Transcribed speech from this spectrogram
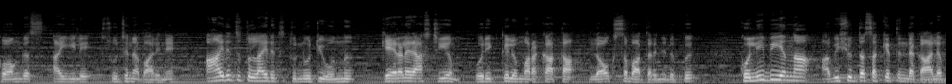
കോൺഗ്രസ് ഐയിലെ സുജന പാലിനെ. ആയിരത്തി തൊള്ളായിരത്തി തൊണ്ണൂറ്റി ഒന്ന് കേരള രാഷ്ട്രീയം ഒരിക്കലും മറക്കാത്ത ലോക്സഭാ തെരഞ്ഞെടുപ്പ്. കൊലീബി എന്ന അവിശുദ്ധ സഖ്യത്തിന്റെ കാലം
